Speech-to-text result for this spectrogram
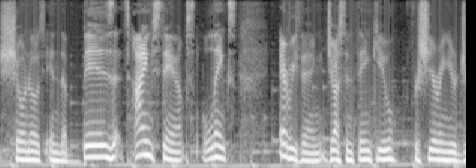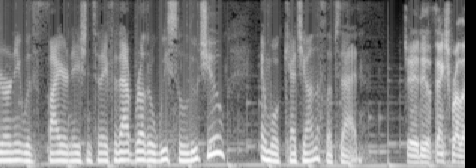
show notes in the biz, timestamps, links, everything. Justin, thank you for sharing your journey with Fire Nation today. For that, brother, we salute you and we'll catch you on the flip side. JD, thanks, brother.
